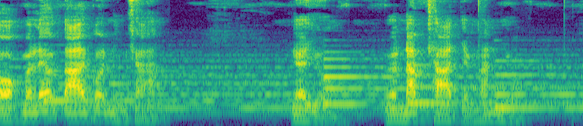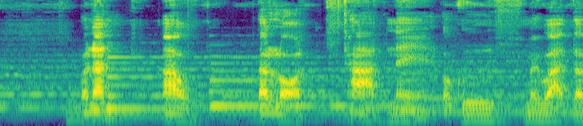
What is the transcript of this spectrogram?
ออกมาแล้วตายก็หนึ่งชาติเนี่ยโยมมันนับชาติอย่างนั้นอยู่ เพราะนั้น อาตลอดชาติแน่ก็คือไม่ว่าเรา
